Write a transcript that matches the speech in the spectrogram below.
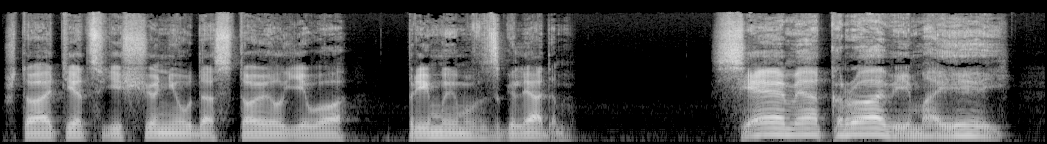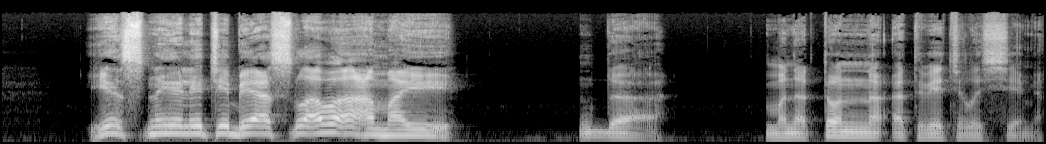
что отец еще не удостоил его прямым взглядом. «Семя крови моей! Ясны ли тебе слова мои?» «Да», — монотонно ответило семя.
